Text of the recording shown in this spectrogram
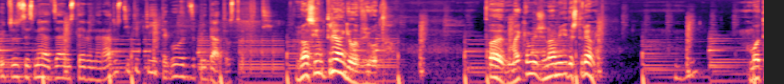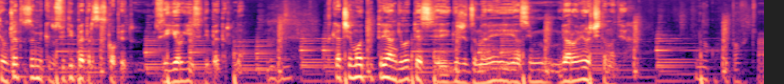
които се смеят заедно с тебе на радостите ти и тъгуват за предателствата ти? Ами аз имам три ангела в живота. Това е майка ми, жена ми и дъщеря ми. Моите момчета са ми като Свети Петър с копието. Свети Георги и Свети Петър, да. Така че моите три ангела, те се грижат за мене и аз им вярвам и разчитам на тях. Много хубаво това.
